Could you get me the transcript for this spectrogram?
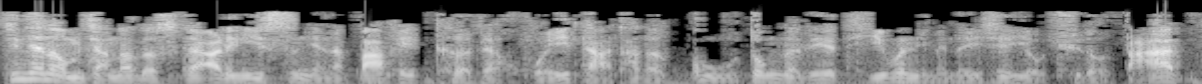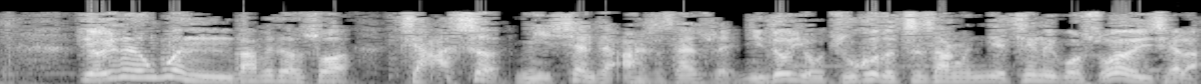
今天呢，我们讲到的是在二零一四年呢，巴菲特在回答他的股东的这些提问里面的一些有趣的答案。有一个人问巴菲特说：“假设你现在二十三岁，你都有足够的智商了，你也经历过所有一切了，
